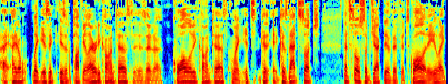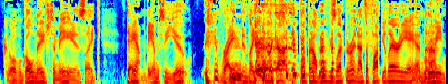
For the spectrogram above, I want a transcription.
I, I don't like, is it, is it a popularity contest? Is it a quality contest? I'm like, it's cause that's such, that's so subjective if it's quality. Like, well, golden age to me is like, damn, the MCU. right? Mm. And like, oh my God, they're pumping out movies left and right. And that's a popularity and I Uh-huh. mean,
